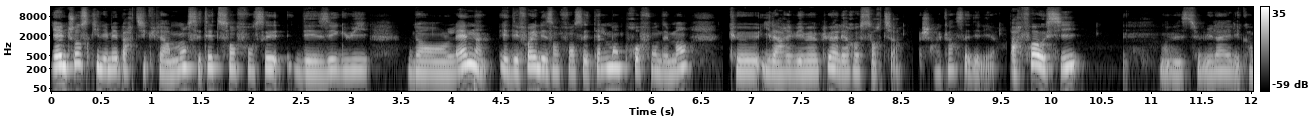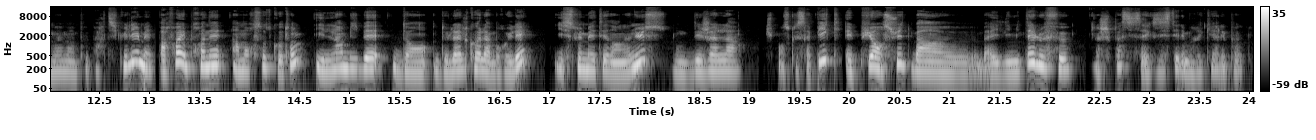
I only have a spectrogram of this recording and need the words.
Il y a une chose qu'il aimait particulièrement, c'était de s'enfoncer des aiguilles dans l'aine, et des fois il les enfonçait tellement profondément qu'il arrivait même plus à les ressortir. Chacun ses délires. Parfois aussi, celui-là il est quand même un peu particulier, mais parfois il prenait un morceau de coton, il l'imbibait dans de l'alcool à brûler, il se le mettait dans l'anus, donc déjà là, je pense que ça pique, et puis ensuite, bah, bah il limitait le feu. Je sais pas si ça existait les briquets à l'époque.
